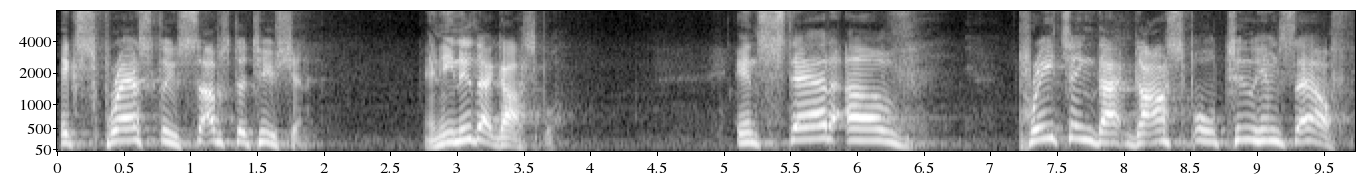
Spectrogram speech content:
expressed through substitution, and he knew that gospel. Instead of preaching that gospel to himself,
